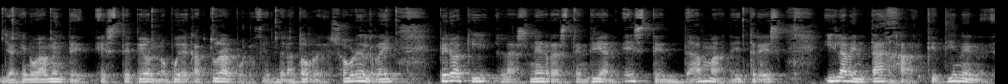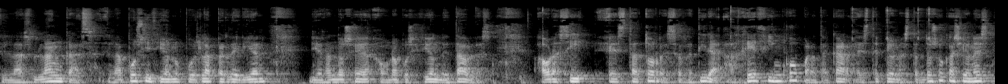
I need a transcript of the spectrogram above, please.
ya que nuevamente este peón no puede capturar por la acción de la torre sobre el rey, pero aquí las negras tendrían este dama de 3 y la ventaja que tienen las blancas en la posición pues la perderían llegándose a una posición de tablas. Ahora sí, esta torre se retira a G5 para atacar a este peón hasta en dos ocasiones,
